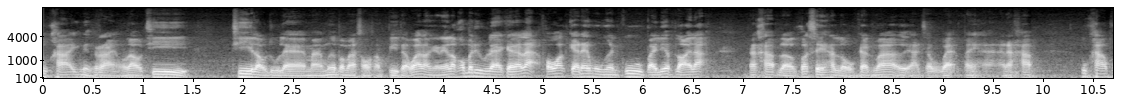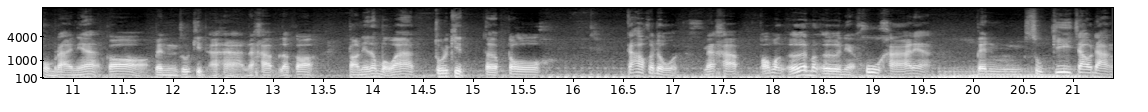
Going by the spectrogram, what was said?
ลูกค้าอีกหนึ่งรายของเราที่ที่เราดูแลมาเมื่อประมาณ2อสปี แต่ว่าหลังจากนี้เราก็ไม่ได้ดูแลแกแล้วแหละเพราะว่าแกได้วงเงินกู้ไปเรียบร้อยแล้วนะครับเราก็เซฮัลโหลกันว่าเอออาจจะแวะไปหานะครับลูกค้าผมรายนี้ก็เป็นธุรกิจอาหารนะครับ แล้วก็ตอนนี้ต้องบอกว่าธุรกิจเติบโต ก้าวกระโดดนะครับเพราะบังเอิญบังเอิญเนี่ยคู่ค้าเนี่ยเป็นสุกี้เจ้าดัง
